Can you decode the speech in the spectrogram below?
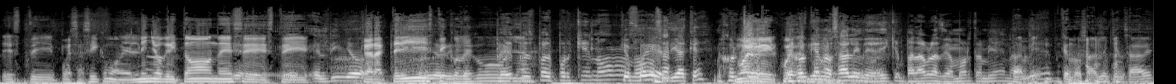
este pues así como el niño gritón ese Eh, este eh, el niño- característico el de niño Pues, Goya pues, pues, ¿por qué no? ¿Qué no? fue? O sea, ¿El día qué? Mejor Nueve, que, el mejor que nueve. nos hablen y dediquen palabras de amor también. ¿no? También, que nos hablen, quién sabe.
